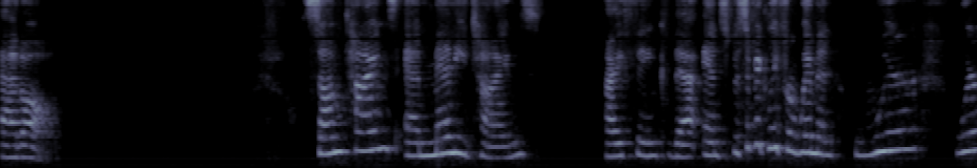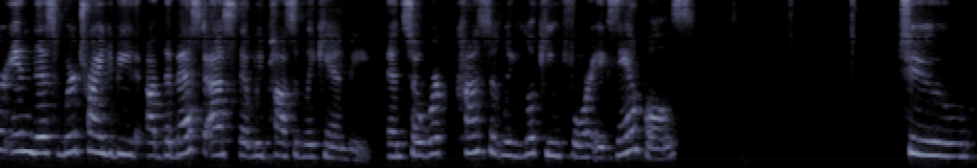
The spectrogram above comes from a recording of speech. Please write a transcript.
at all. Sometimes and many times I think that, and specifically for women, we're we're in this. We're trying to be uh, the best us that we possibly can be, and so we're constantly looking for examples to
